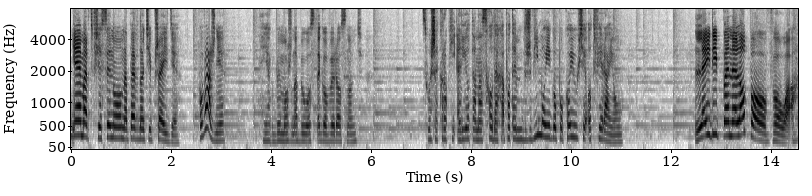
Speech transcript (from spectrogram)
Nie martw się, synu, na pewno ci przejdzie. Poważnie. Jakby można było z tego wyrosnąć. Słyszę kroki Eliota na schodach, a potem drzwi mojego pokoju się otwierają. Lady Penelopo woła.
